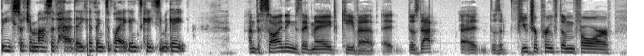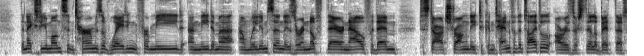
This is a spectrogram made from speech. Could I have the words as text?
be such a massive headache, I think, to play against Katie McCabe. And the signings they've made, Caoimhe, uh, does that uh, does it future proof them for? The next few months in terms of waiting for Mead and Miedema and Williamson? Is there enough there now for them to start strongly to contend for the title, or is there still a bit that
